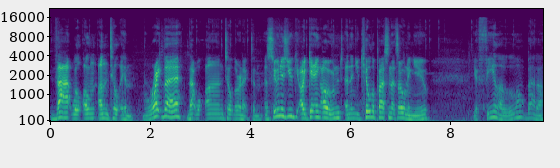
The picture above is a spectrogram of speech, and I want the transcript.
That will un untilt him. Right there, that will untilt the Renekton. As soon as you are getting owned, and then you kill the person that's owning you, you feel a lot better.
